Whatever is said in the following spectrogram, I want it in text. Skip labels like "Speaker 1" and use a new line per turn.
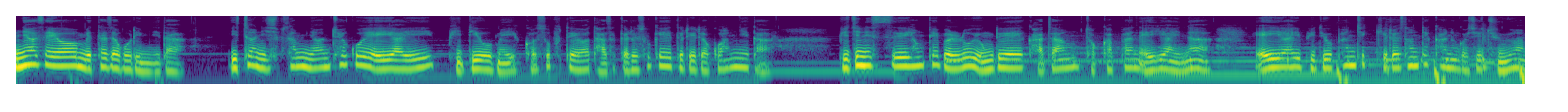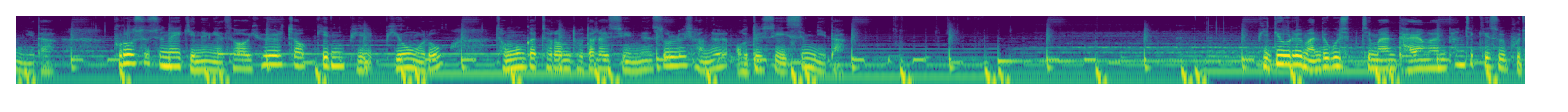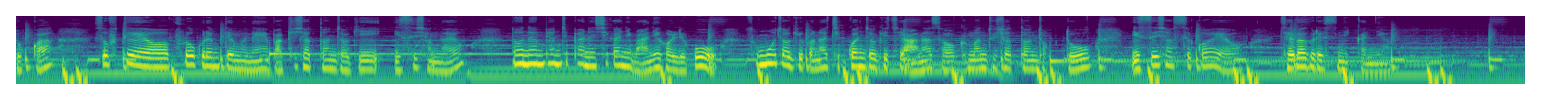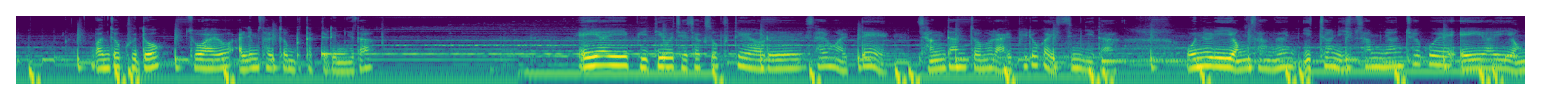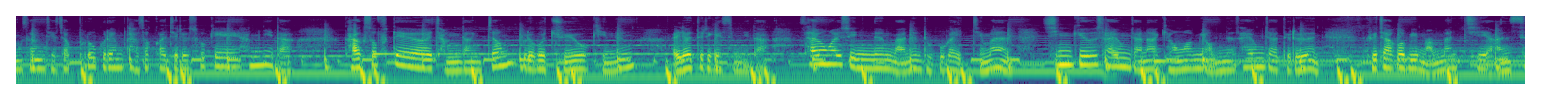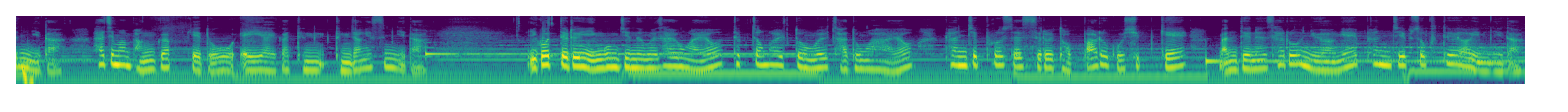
안녕하세요. 메타저골입니다. 2023년 최고의 AI 비디오 메이커 소프트웨어 5개를 소개해 드리려고 합니다. 비즈니스 형태별로 용도에 가장 적합한 AI나 AI 비디오 편집기를 선택하는 것이 중요합니다. 프로 수준의 기능에서 효율적인 비, 비용으로 전문가처럼 도달할 수 있는 솔루션을 얻을 수 있습니다 비디오를 만들고 싶지만 다양한 편집 기술 부족과 소프트웨어 프로그램 때문에 막히셨던 적이 있으셨나요? 또는 편집하는 시간이 많이 걸리고 소모적이거나 직관적이지 않아서 그만두셨던 적도 있으셨을 거예요. 제가 그랬으니까요. 먼저 구독, 좋아요, 알림 설정 부탁드립니다. AI 비디오 제작 소프트웨어를 사용할 때 장단점을 알 필요가 있습니다. 오늘 이 영상은 2023년 최고의 AI 영상 제작 프로그램 5가지를 소개합니다. 각 소프트웨어의 장단점 그리고 주요 기능 알려드리겠습니다. 사용할 수 있는 많은 도구가 있지만 신규 사용자나 경험이 없는 사용자들은 그 작업이 만만치 않습니다. 하지만 반갑게도 AI가 등, 등장했습니다. 이것들은 인공지능을 사용하여 특정 활동을 자동화하여 편집 프로세스를 더 빠르고 쉽게 만드는 새로운 유형의 편집 소프트웨어입니다.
